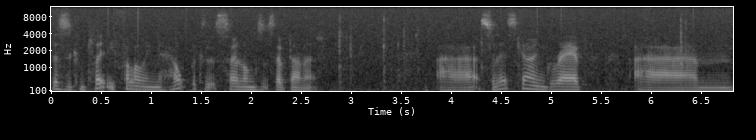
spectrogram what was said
this is completely following the help because it's so long since I've done it. Uh, so let's go and grab um,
